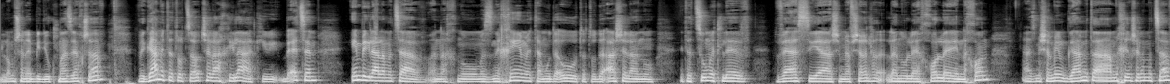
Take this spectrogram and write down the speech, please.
לא משנה בדיוק מה זה עכשיו וגם את התוצאות של האכילה כי בעצם אם בגלל המצב אנחנו מזניחים את המודעות, התודעה שלנו, את התשומת לב והעשייה שמאפשרת לנו לאכול אה, נכון, אז משלמים גם את המחיר של המצב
